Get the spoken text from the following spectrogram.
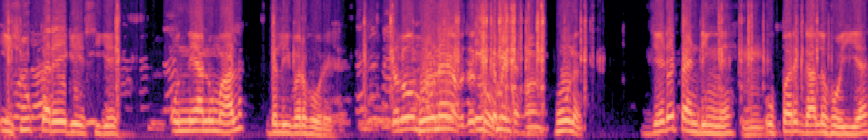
ਇਸ਼ੂ ਕਰੇ ਗਏ ਸੀਗੇ ਉਨਿਆਂ ਨੂੰ ਮਾਲ ਡਿਲੀਵਰ ਹੋ ਰਿਹਾ ਹੈ। ਚਲੋ ਹੁਣ ਇੱਕ ਮਿੰਟ ਹੁਣ ਜਿਹੜੇ ਪੈਂਡਿੰਗ ਨੇ ਉੱਪਰ ਗੱਲ ਹੋਈ ਹੈ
